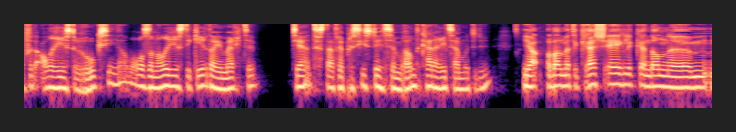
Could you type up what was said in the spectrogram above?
of het allereerste rooksignaal? Wat was de allereerste keer dat je merkte, tja, er staat er precies tussen in brand, ik ga daar iets aan moeten doen? Ja, wel met de crash eigenlijk. En dan um,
